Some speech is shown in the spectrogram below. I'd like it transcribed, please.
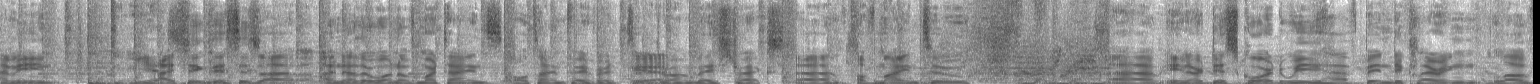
I mean, yes. I think this is uh, another one of Martijn's all-time favorite uh, Yeah. drum and bass tracks. Um, of mine too. Um in our Discord, we have been declaring love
